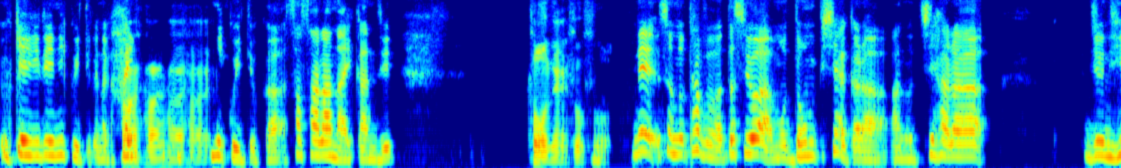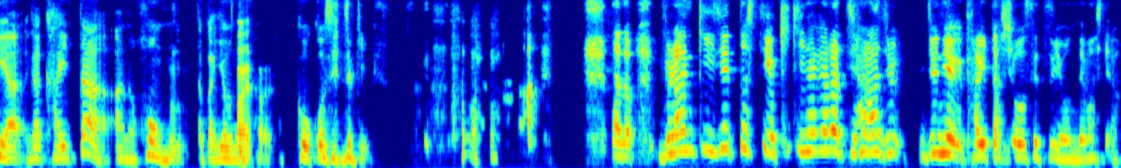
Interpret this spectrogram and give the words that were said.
受け入れにくいっていうかなんか入はいはいはいはいりにくいっていうか刺さらない感じそうね、そうそでその多分私はもうドンピシャやからあの千原ジュニアが書いたあのうん本とか読んで、はいはい。高校生の時。あのブランキー・ジェット・シティを聞きながら千原ジュジュニアが書いた小説読んでましたよ。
